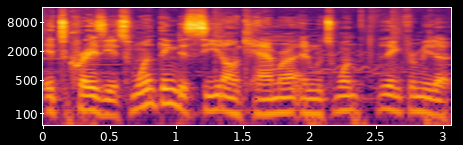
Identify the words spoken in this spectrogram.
it's crazy. It's one thing to see it on camera and it's one thing for me to,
